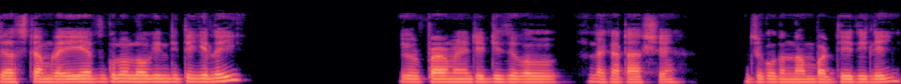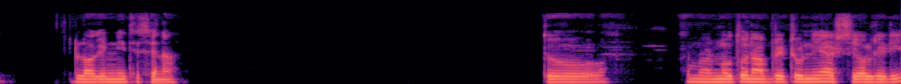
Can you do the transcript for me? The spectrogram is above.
জাস্ট আমরা এই অ্যাপসগুলো লগ ইন দিতে গেলেই ইউর পারমানেন্টলি ডিজেবল লেখাটা আসে। যে কোনো নাম্বার দিয়ে দিলেই লগ ইন নিতেছে না। তো আমরা নতুন আপডেটও নিয়ে আসছি অলরেডি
